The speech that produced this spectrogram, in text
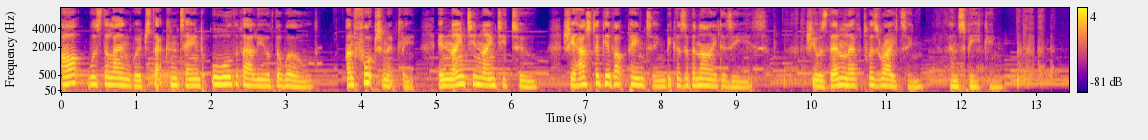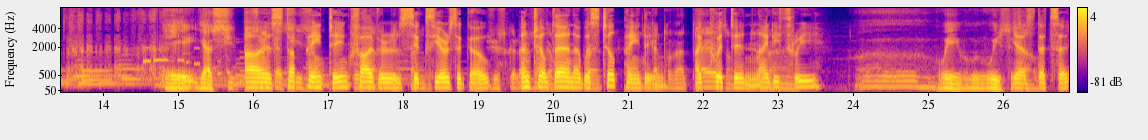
art was the language that contained all the value of the world. Unfortunately, in 1992, she has to give up painting because of an eye disease. She was then left with writing and speaking. I stopped painting five or six years ago. Until then, I was still painting. I quit in 93. Yes, that's it.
